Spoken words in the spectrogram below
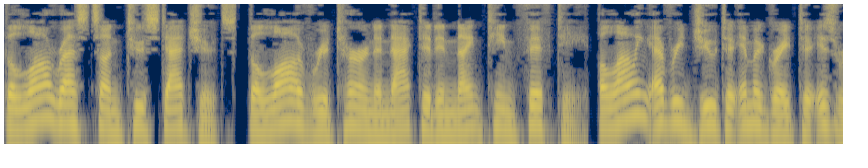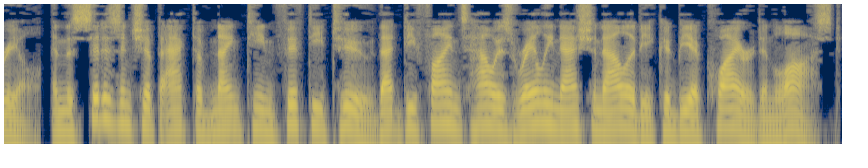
The law rests on two statutes, the Law of Return enacted in 1950, allowing every Jew to immigrate to Israel, and the Citizenship Act of 1952 that defines how Israeli nationality could be acquired and lost.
